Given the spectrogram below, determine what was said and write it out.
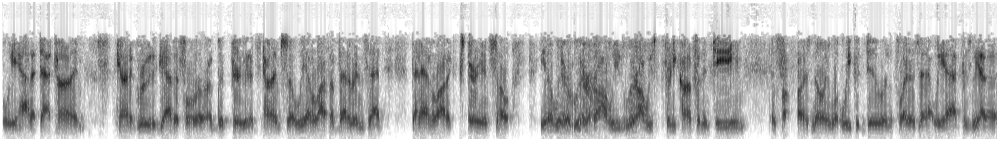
we had at that time kind of grew together for a good period of time. So we had a lot of veterans that that had a lot of experience. So, you know, we were we were always we were always pretty confident team as far as knowing what we could do and the players that we had because we had a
